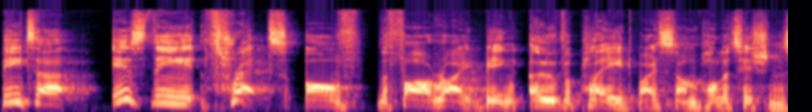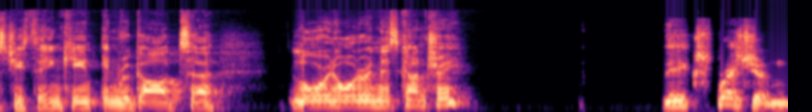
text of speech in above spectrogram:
Peter, is the threat of the far right being overplayed by some politicians, do you think, in, in regard to law and order in this country? The expression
